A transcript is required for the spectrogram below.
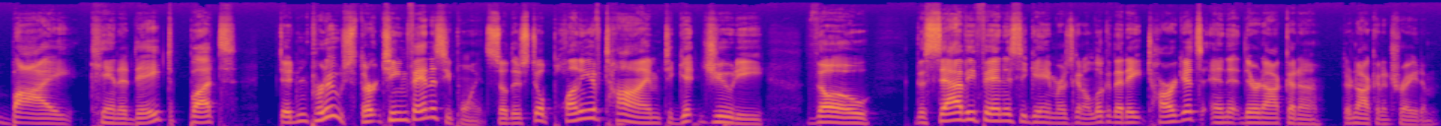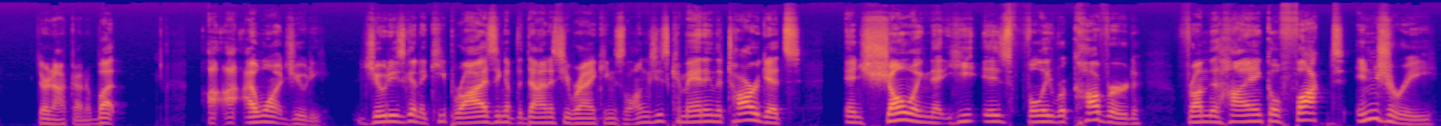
buy candidate, but didn't produce 13 fantasy points. So there's still plenty of time to get Jeudy, though the savvy fantasy gamer is going to look at that eight targets and they're not gonna they're not gonna trade him. They're not gonna. But I, I want Jeudy. Jeudy's going to keep rising up the dynasty rankings as long as he's commanding the targets and showing that he is fully recovered from the high ankle fucked injury.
